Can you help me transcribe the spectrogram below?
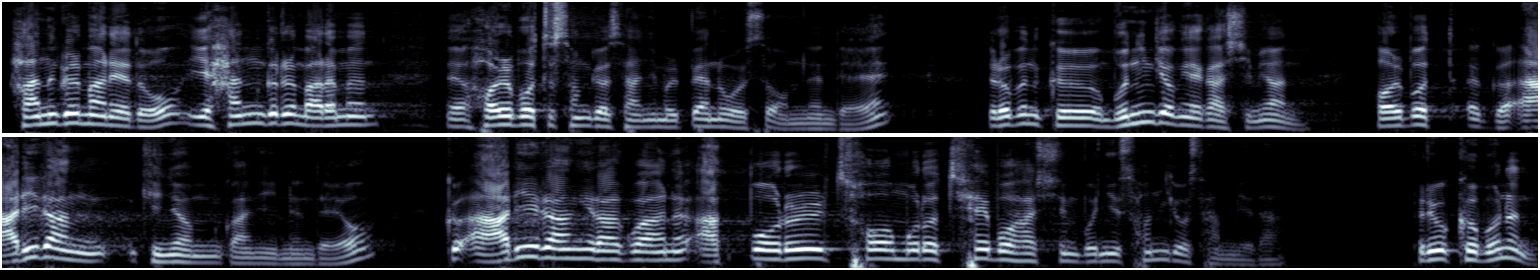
한글만 해도 이 한글을 말하면 헐버트 선교사님을 빼놓을 수 없는데 여러분 그 문경에 가시면 헐버트 그 아리랑 기념관이 있는데요. 그 아리랑이라고 하는 악보를 처음으로 체보하신 분이 선교사입니다. 그리고 그분은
